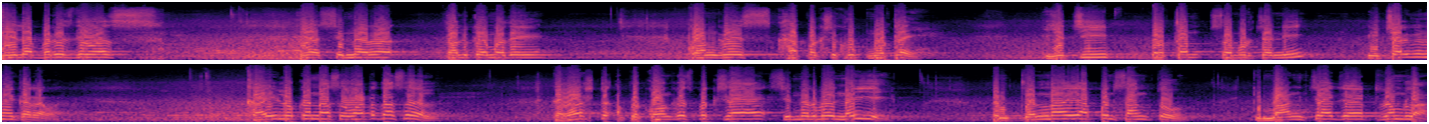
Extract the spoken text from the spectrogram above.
गेल्या बरेच दिवस या सिन्नर तालुक्यामध्ये काँग्रेस हा पक्ष खूप मोठा आहे. याची प्रथम समोरच्यांनी विचारविनय करावा. काही लोकांना असं वाटत असेल का राष्ट्र आपलं काँग्रेस पक्ष हा सिन्नरमध्ये नाही आहे पण त्यांनाही आपण सांगतो की मागच्या ज्या ट्रमला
